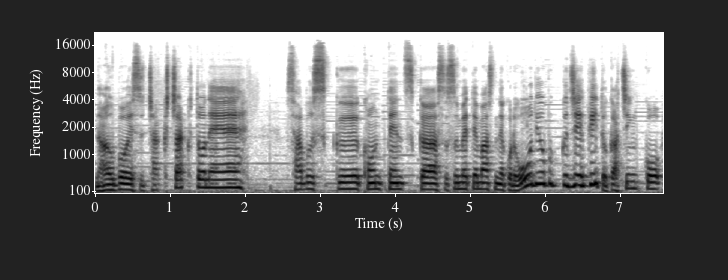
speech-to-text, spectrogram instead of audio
ナウボイス着々とね、サブスクコンテンツ化進めてますね。これ、オーディオブック JP とガチンコ、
